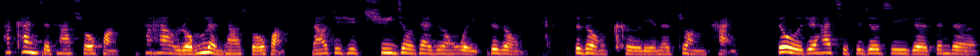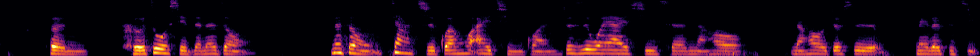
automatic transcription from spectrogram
他看着他说谎，他还要容忍他说谎，然后继续屈就在这种委、这种、这种可怜的状态。所以我觉得他其实就是一个真的很合作型的那种、那种价值观或爱情观，就是为爱牺牲，然后、然后就是没了自己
